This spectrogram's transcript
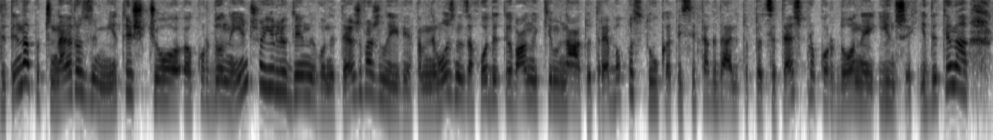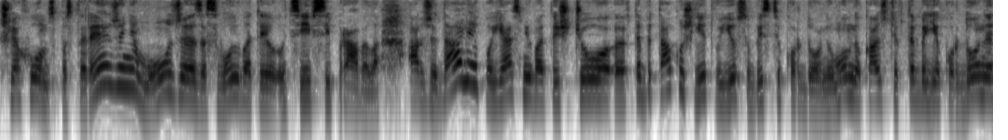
Дитина починає розуміти, що кордони іншої людини вони теж важливі. Там не можна заходити в ванну кімнату, треба постукатись і так далі. Тобто це теж про кордони інших. І дитина шляхом спостереження може засвоювати оці всі правила. А вже далі пояснювати, що е, в тебе також є твої особисті кордони. Умовно кажучи, в тебе є кордони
